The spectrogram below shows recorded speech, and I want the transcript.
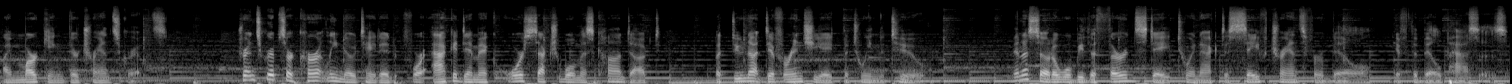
by marking their transcripts. Transcripts are currently notated for academic or sexual misconduct, but do not differentiate between the two. Minnesota will be the third state to enact a safe transfer bill if the bill passes.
